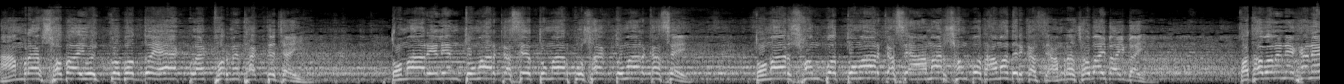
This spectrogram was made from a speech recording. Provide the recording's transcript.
আমরা সবাই ঐক্যবদ্ধ, এক প্ল্যাটফর্মে থাকতে চাই। তোমার এলেন তোমার কাছে, তোমার পোশাক তোমার কাছে, তোমার সম্পদ তোমার কাছে, আমার সম্পদ আমাদের কাছে। আমরা সবাই ভাই ভাই কথা বলেন এখানে?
